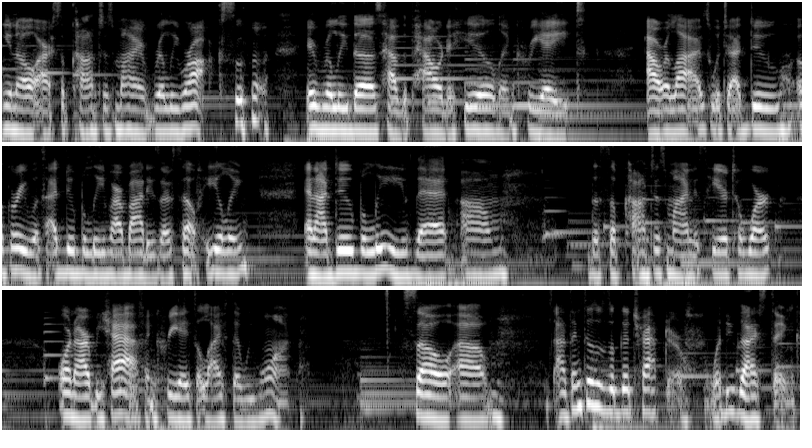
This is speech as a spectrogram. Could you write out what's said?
you know our subconscious mind really rocks it really does have the power to heal and create our lives, which I do agree with. I do believe our bodies are self healing, and I do believe that um, the subconscious mind is here to work on our behalf and create the life that we want. So, um, I think this is a good chapter. What do you guys think?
